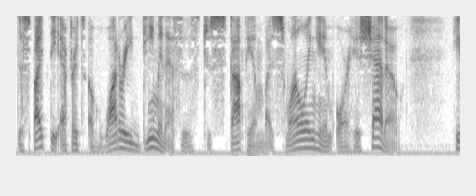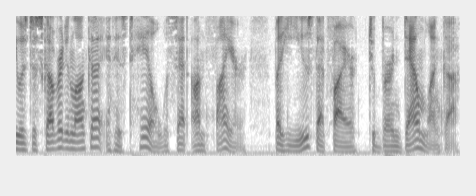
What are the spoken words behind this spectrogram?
despite the efforts of watery demonesses to stop him by swallowing him or his shadow. He was discovered in Lanka and his tail was set on fire, but he used that fire to burn down Lanka.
